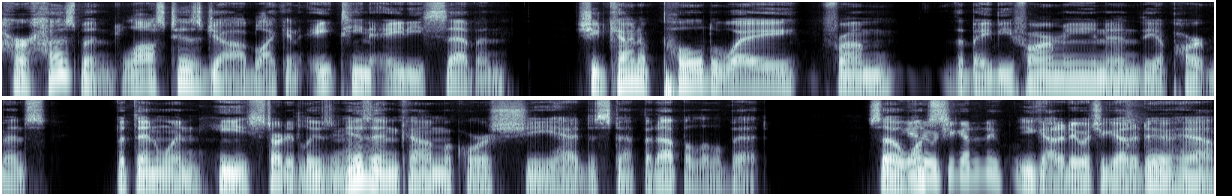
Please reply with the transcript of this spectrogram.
Her husband lost his job like in 1887. She'd kind of pulled away from the baby farming and the apartments, but then when he started losing his income, of course, she had to step it up a little bit. So You once what you got to do. you got to do what you got to do. Yeah.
